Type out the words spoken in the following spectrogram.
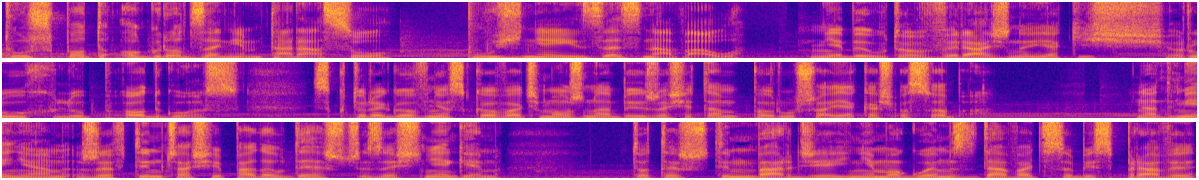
tuż pod ogrodzeniem tarasu. Później zeznawał. Nie był to wyraźny jakiś ruch lub odgłos, z którego wnioskować można by, że się tam porusza jakaś osoba. Nadmieniam, że w tym czasie padał deszcz ze śniegiem, to też tym bardziej nie mogłem zdawać sobie sprawy,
